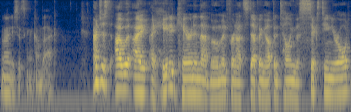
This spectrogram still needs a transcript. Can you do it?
and then he's just gonna come back. I just I would I I hated Karen in that moment for not stepping up and telling the 16 year old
